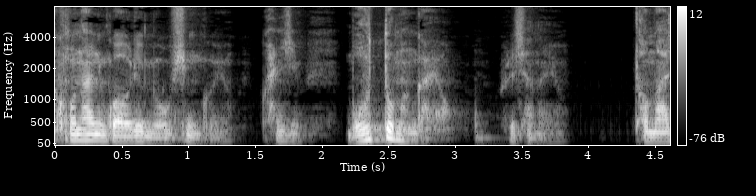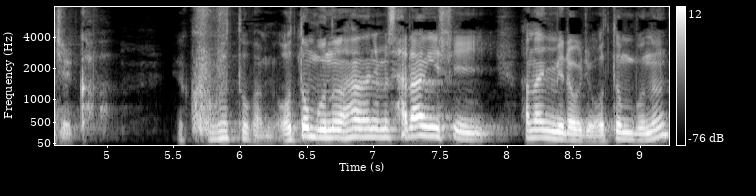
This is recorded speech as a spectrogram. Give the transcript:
고난과 어려움이 오신 거예요. 관심. 못 도망가요. 그렇잖아요. 더 맞을까봐. 그것도 갑니다. 어떤 분은 하나님은 사랑이시 하나님이라고 그러죠. 어떤 분은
